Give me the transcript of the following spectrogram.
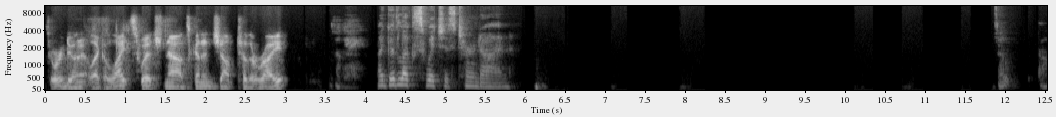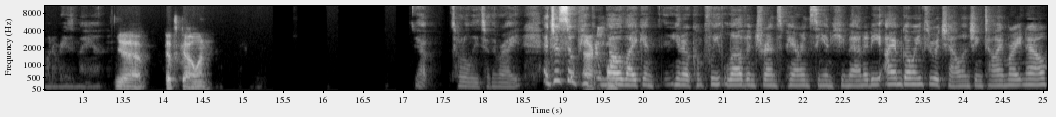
So we're doing it like a light switch. Now it's going to jump to the right. Okay. My good luck switch is turned on. Yeah, it's going. Yep, totally to the right. And just so people Excellent. know, like in you know, complete love and transparency and humanity, I am going through a challenging time right now.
